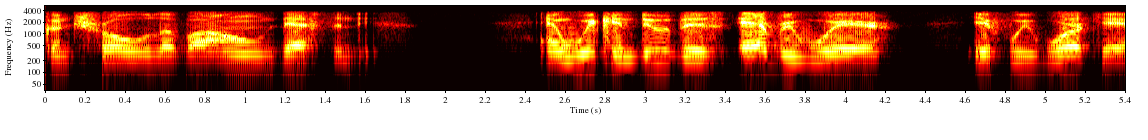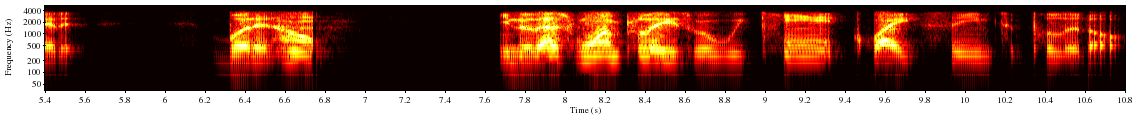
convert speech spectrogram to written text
control of our own destinies. And we can do this everywhere if we work at it, but at home. You know, that's one place where we can't quite seem to pull it off.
